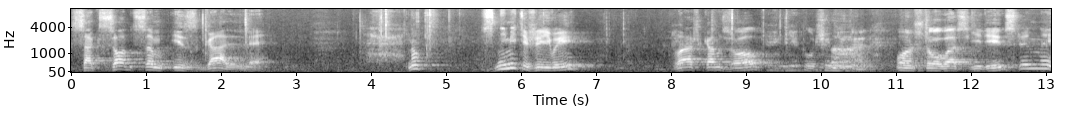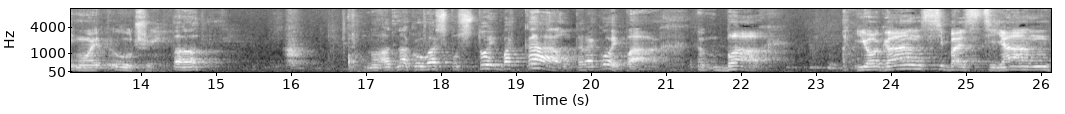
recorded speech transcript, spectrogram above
саксонцем из Галле. Ну, снимите же и вы ваш камзол. Нет, лучше не надо. Он что, у вас единственный? Мой лучший. Ну, однако у вас пустой бокал, дорогой Бах. Бах. Йоганн Себастьян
